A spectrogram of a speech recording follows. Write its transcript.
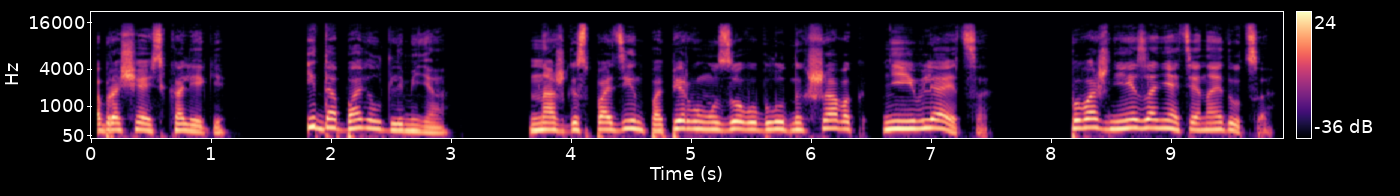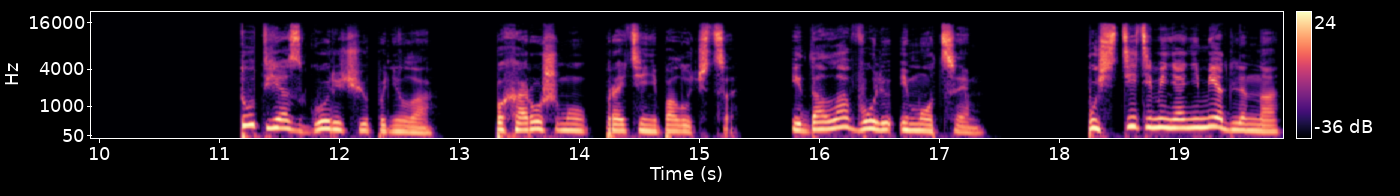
обращаясь к коллеге, и добавил для меня. «Наш господин по первому зову блудных шавок не является. Поважнее занятия найдутся». Тут я с горечью поняла. По-хорошему пройти не получится. И дала волю эмоциям. «Пустите меня немедленно!»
